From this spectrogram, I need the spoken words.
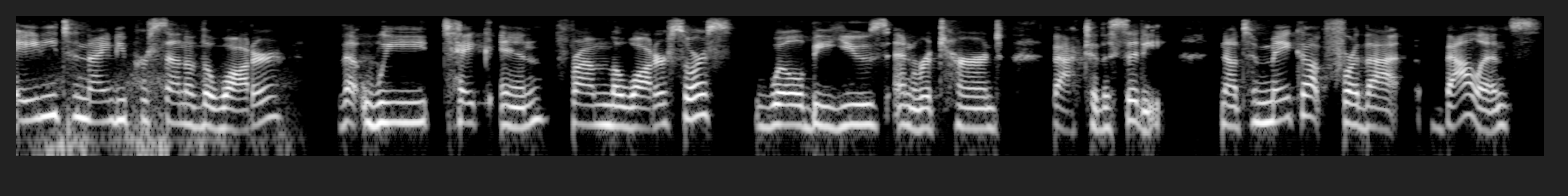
80 to 90 percent of the water that we take in from the water source will be used and returned back to the city. Now, to make up for that balance,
